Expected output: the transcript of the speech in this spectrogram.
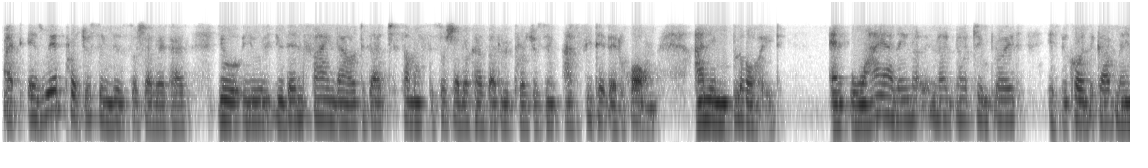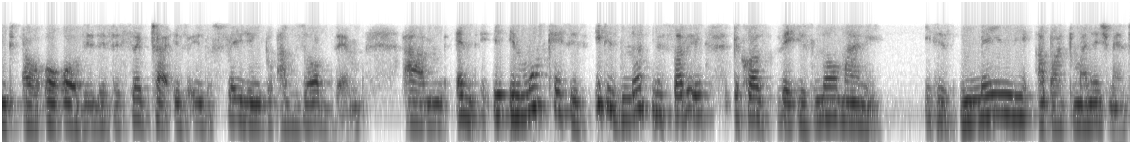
But as we are producing these social workers, you, you, you then find out that some of the social workers that we're producing are seated at home, unemployed. And why are they not, not, not employed? It's because the government or, or, or the, the, sector is, is failing to absorb them. Um, and in most cases, it is not necessarily because there is no money. It is mainly about management.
